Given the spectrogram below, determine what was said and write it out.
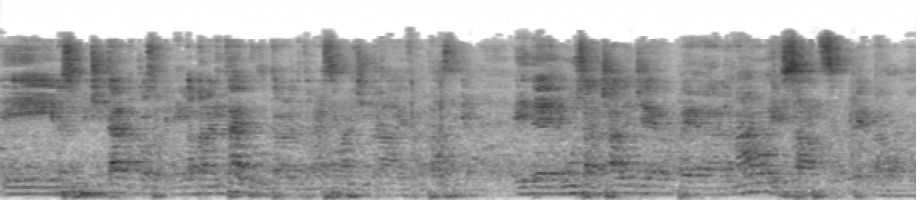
e la semplicità è una cosa che la banalità è dovuta alla semplicità, è fantastica ed è, usa il Challenger per l'amaro e il Saz per l'aroma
